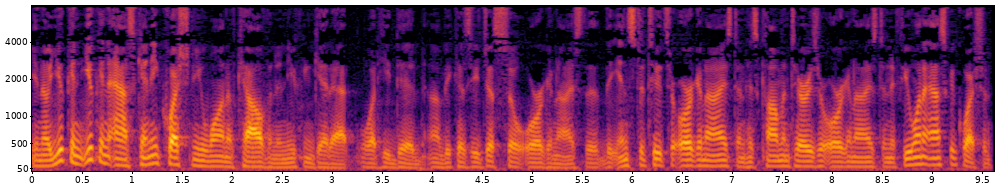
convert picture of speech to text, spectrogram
you know, you can you can ask any question you want of Calvin, and you can get at what he did uh, because he's just so organized. The, the institutes are organized, and his commentaries are organized. And if you want to ask a question,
